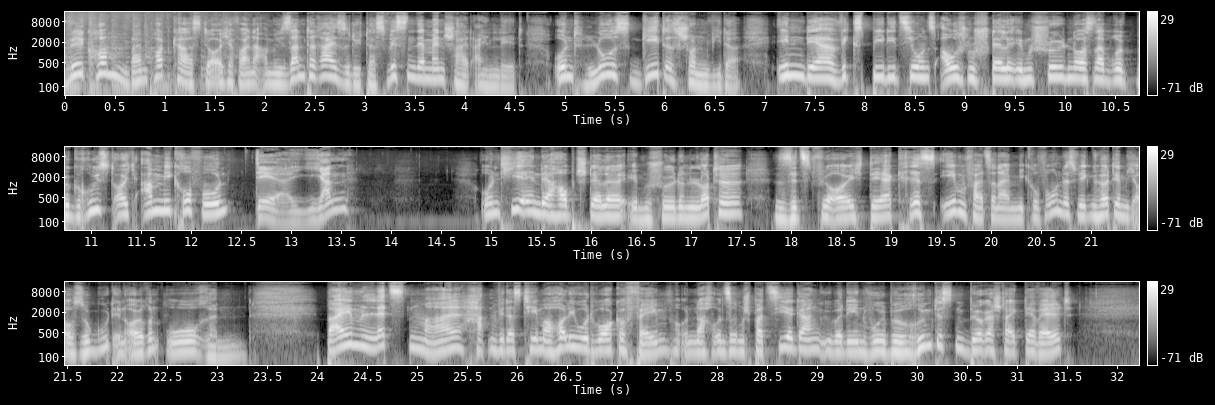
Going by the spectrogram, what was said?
Willkommen beim Podcast, der euch auf eine amüsante Reise durch das Wissen der Menschheit einlädt. Und los geht es schon wieder. In der Wixpeditionsaußenstelle im schönen Osnabrück begrüßt euch am Mikrofon Der Jan und hier in der Hauptstelle im schönen Lotte sitzt für euch der Chris ebenfalls an einem Mikrofon, deswegen hört ihr mich auch so gut in euren Ohren. Beim letzten Mal hatten wir das Thema Hollywood Walk of Fame und nach unserem Spaziergang über den wohl berühmtesten Bürgersteig der Welt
